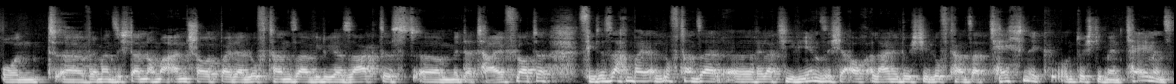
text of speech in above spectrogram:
Und äh, wenn man sich dann nochmal anschaut bei der Lufthansa, wie du ja sagtest, äh, mit der Thai-Flotte, viele Sachen bei der Lufthansa äh, relativieren sich ja auch alleine durch die Lufthansa-Technik und durch die Maintenance.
